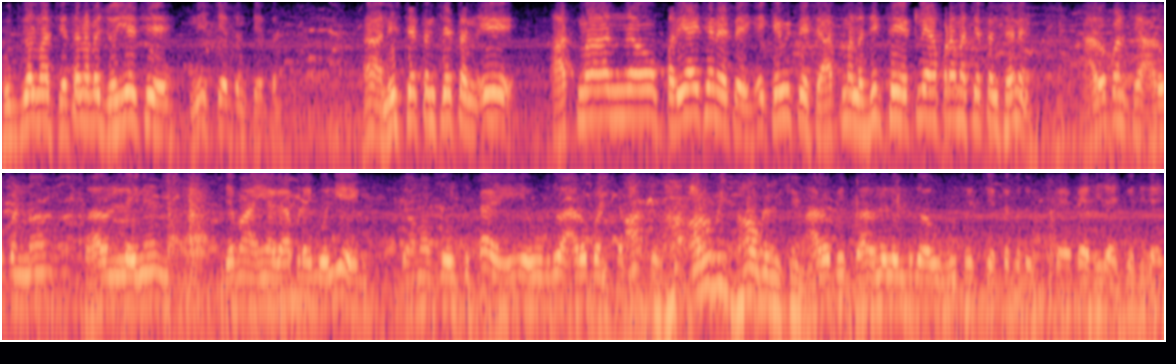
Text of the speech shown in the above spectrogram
પૂતગલમાં ચેતન આપણે જોઈએ છીએ. નિશ્ચેતન ચેતન. હા નિશ્ચેતન ચેતન. એ આત્માનો પર્યાય છે ને તે એ કેવી રીતે છે? આત્મા નજીક છે એટલે આપણામાં ચેતન છે ને? આરોપણ છે આરોપણ નો ભાવ લઈને જેમાં અહીંયા આપણે બોલીએ આમાં બોલતું થાય એવું બધું આરોપણ આરોપિત ભાવ કર્યું છે. આરોપિત ભાવને લઈને બધું આવું ઊભું થઈ ચેતન બધું બેસી જાય ઘૂસી જાય.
